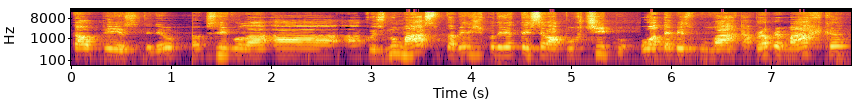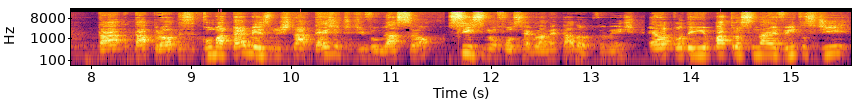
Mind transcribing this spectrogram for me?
tal peso, entendeu? Então desregular a, a coisa. No máximo, também a gente poderia ter, sei lá, por tipo, ou até mesmo por marca, a própria marca da, da prótese, como até mesmo estratégia de divulgação, se isso não fosse regulamentado, obviamente, ela poderia patrocinar eventos de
